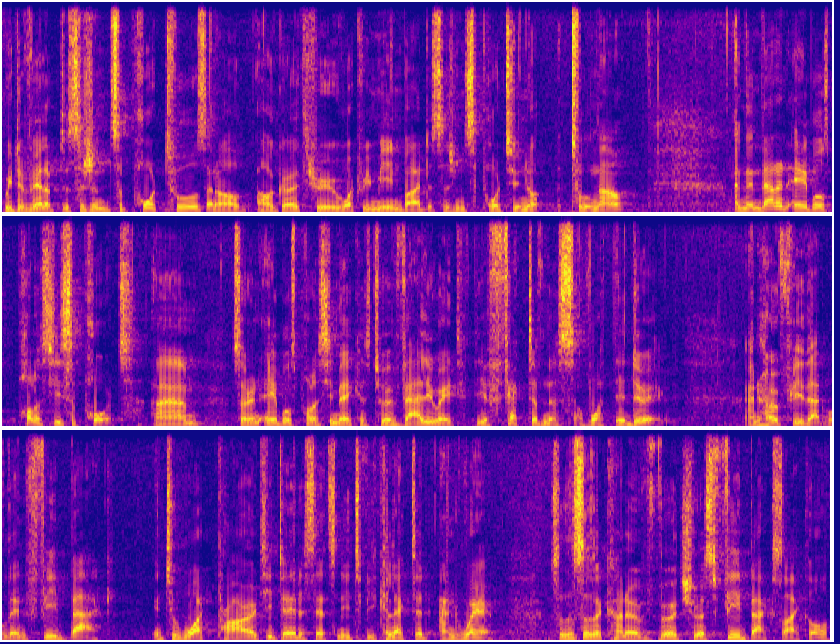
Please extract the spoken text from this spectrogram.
We develop decision support tools, and I'll, I'll go through what we mean by decision support tool now. And then that enables policy support. Um, so it enables policymakers to evaluate the effectiveness of what they're doing. And hopefully that will then feed back into what priority data sets need to be collected and where. So this is a kind of virtuous feedback cycle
